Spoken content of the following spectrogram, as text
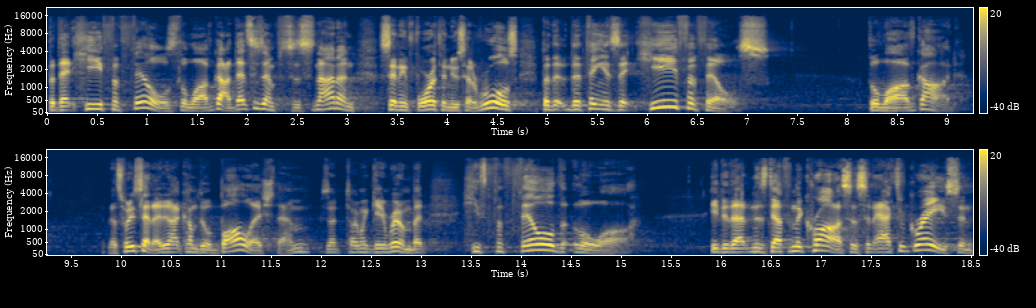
but that he fulfills the law of God. That's his emphasis, it's not on setting forth a new set of rules, but the, the thing is that he fulfills the law of God. That's what he said. I did not come to abolish them. He's not talking about getting rid of them, but he fulfilled the law. He did that in his death on the cross as an act of grace and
